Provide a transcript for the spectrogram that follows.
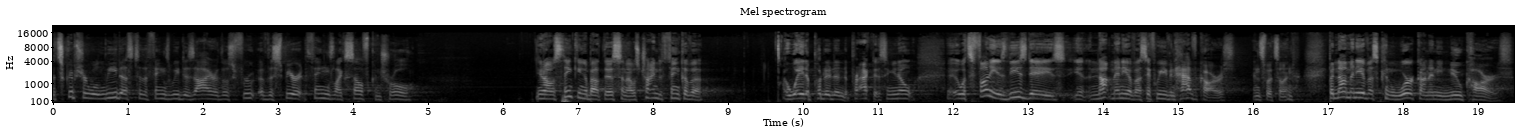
But Scripture will lead us to the things we desire, those fruit of the Spirit, things like self control. You know, I was thinking about this and I was trying to think of a, a way to put it into practice. And you know, what's funny is these days, you know, not many of us, if we even have cars in Switzerland, but not many of us can work on any new cars.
